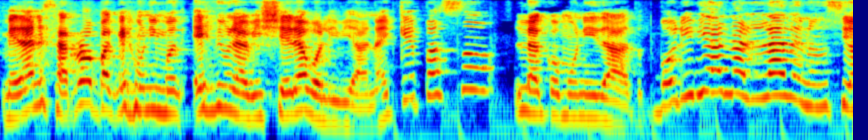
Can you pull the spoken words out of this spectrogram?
me dan esa ropa que es, un imo- es de una villera boliviana. ¿Y qué pasó? La comunidad boliviana la denunció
